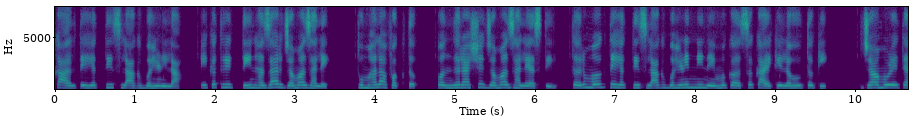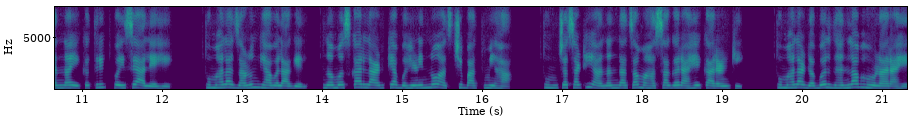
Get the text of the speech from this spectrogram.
काल तेहतीस लाख बहिणीला एकत्रित तीन हजार जमा झाले. तुम्हाला फक्त पंधराशे जमा झाले असतील तर मग तेहतीस लाख बहिणींनी नेमकं असं काय केलं होतं की ज्यामुळे त्यांना एकत्रित पैसे आले हे. तुम्हाला जाणून घ्यावं लागेल. नमस्कार लाडक्या बहिणींनो आजची बातमी हा. तुमच्यासाठी आनंदाचा महासागर आहे कारण की तुम्हाला डबल धनलाभ होणार आहे.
